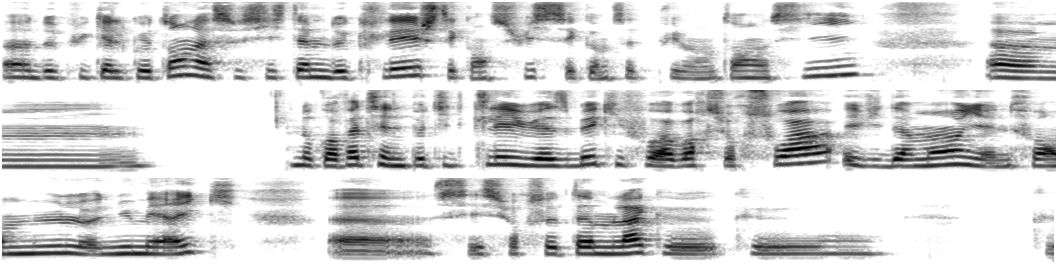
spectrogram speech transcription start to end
depuis quelques temps. Là, ce système de clés, je sais qu'en Suisse, c'est comme ça depuis longtemps aussi. Euh, donc en fait, c'est une petite clé USB qu'il faut avoir sur soi. Évidemment, il y a une formule numérique. Euh, c'est sur ce thème-là que, que, que,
